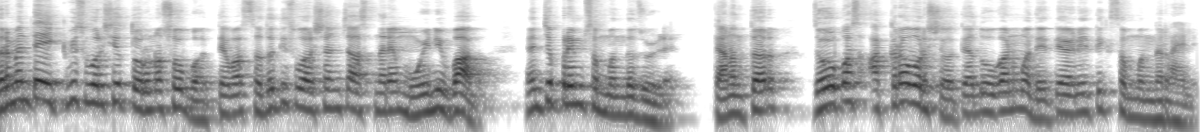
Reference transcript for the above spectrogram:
दरम्यान त्या एकवीस वर्षीय तरुणासोबत तेव्हा सदतीस वर्षांच्या असणाऱ्या मोहिनी वाघ यांचे प्रेमसंबंध जुळले. त्यानंतर जवळपास अकरा वर्ष त्या दोघांमध्ये ते अनैतिक संबंध राहिले.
